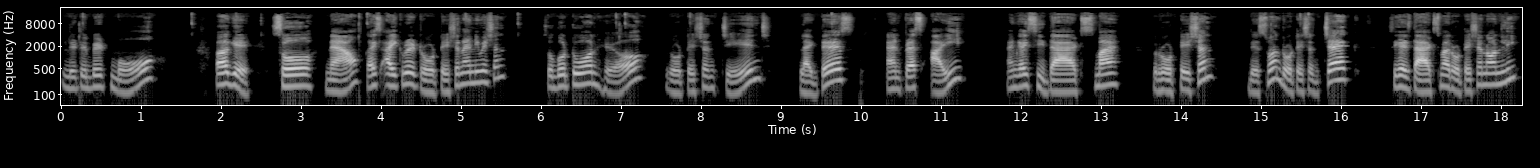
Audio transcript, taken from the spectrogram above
little bit more. Okay, so now guys, I create rotation animation. So go to on here, rotation change like this and press I. And guys, see that's my rotation. This one, rotation check. See guys, that's my rotation only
